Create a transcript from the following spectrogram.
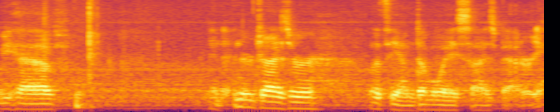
we have an Energizer lithium AA size battery.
